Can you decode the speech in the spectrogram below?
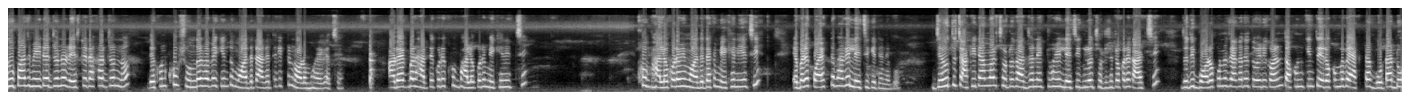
দু পাঁচ মিনিটের জন্য রেস্টে রাখার জন্য দেখুন, খুব সুন্দরভাবে কিন্তু ময়দাটা আগে থেকে একটু নরম হয়ে গেছে। আরও একবার হাতে করে খুব ভালো করে মেখে নিচ্ছি। খুব ভালো করে আমি ময়দাটাকে মেখে নিয়েছি। এবারে কয়েকটা ভাগে লেচি কেটে নেব। যেহেতু চাকিটা আমার ছোট, তার জন্য একটুখানি লেচিগুলো ছোট ছোট করে কাটছি। যদি বড় কোনো জায়গাতে তৈরি করেন, তখন কিন্তু এরকমভাবে একটা গোটা ডো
